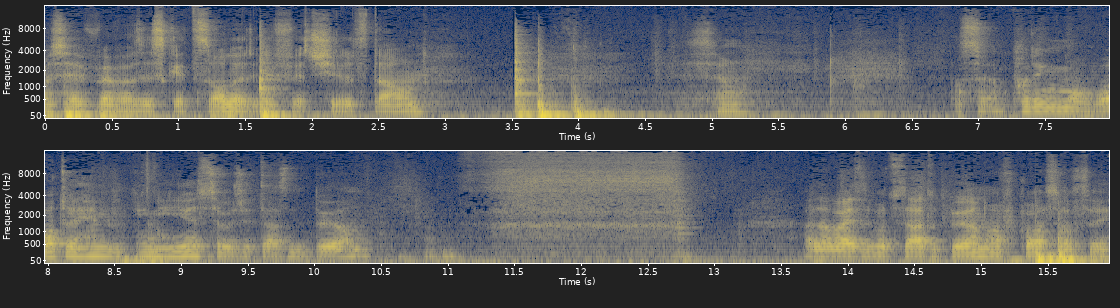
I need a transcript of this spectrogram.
Myself whether this gets solid if it chills down. So, so I'm putting more water in, in here so it doesn't burn. Otherwise it would start to burn of course of the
